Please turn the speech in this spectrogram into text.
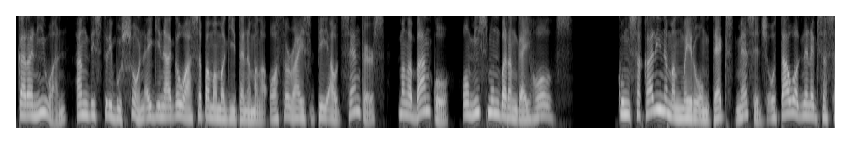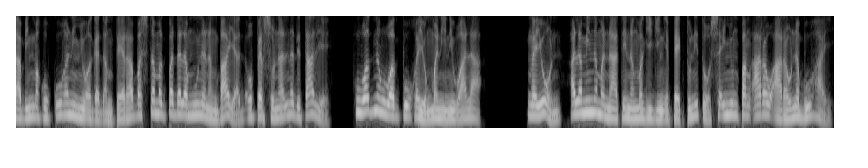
Karaniwan, ang distribusyon ay ginagawa sa pamamagitan ng mga authorized payout centers, mga bangko, o mismong barangay halls. Kung sakali namang mayroong text message o tawag na nagsasabing makukuha ninyo agad ang pera basta magpadala muna ng bayad o personal na detalye, huwag na huwag po kayong maniniwala. Ngayon, alamin naman natin ang magiging epekto nito sa inyong pang-araw-araw na buhay.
